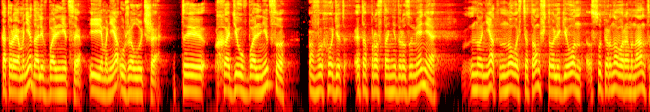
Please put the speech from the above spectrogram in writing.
которое мне дали в больнице, и мне уже лучше. Ты ходил в больницу? Выходит, это просто недоразумение? Но нет, новость о том, что Легион Супернова Ремнант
